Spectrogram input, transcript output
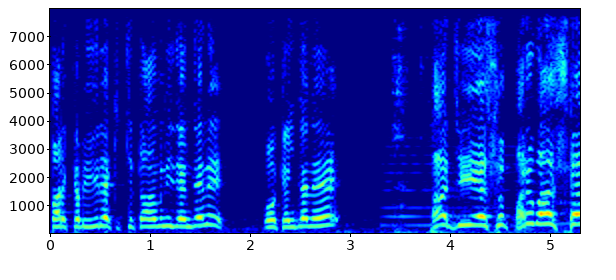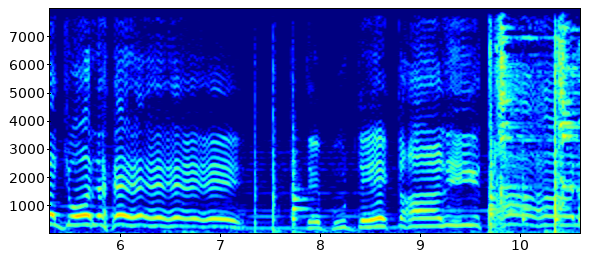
ਪਰ ਕਬੀਰ ਇੱਕ ਚੇਤਾਵਨੀ ਦਿੰਦੇ ਨੇ। ਉਹ ਕਹਿੰਦੇ ਨੇ, ਅਜੀ ਇਸ ਪਰਵਾਸੇ ਜੋ ਰਹੇ, ਤੇ ਬੁੱਢੇ ਕਾਲੀ ਤਾਰ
